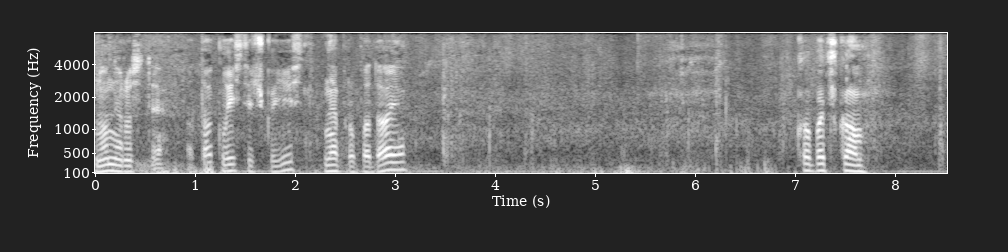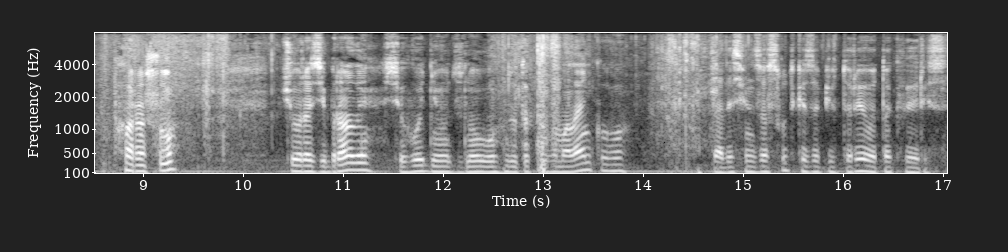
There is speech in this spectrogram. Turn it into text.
але не росте. А так листячко є, не пропадає. Кабачкам хорошо. Вчора зібрали, сьогодні от знову до такого маленького. Та десь він за сутки, за півтори отак виріс.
